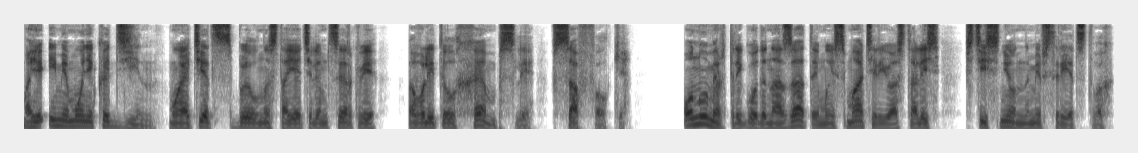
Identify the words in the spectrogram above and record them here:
Мое имя Моника Дин. Мой отец был настоятелем церкви в Литл Хэмпсли в Саффолке. Он умер три года назад, и мы с матерью остались стесненными в средствах.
